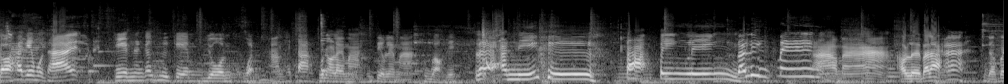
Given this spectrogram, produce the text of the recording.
ต่อห้าเกมสุดท้าย เกมนั้นก็คือเกมโยนขวดน้ำให้ตั้งคุณเอาอะไรมาคุณเตรียมอะไรมาคุณบอกดิและอันนี้คือตะปิงลิงตะลิงปิงเอามา เอาเลยปะล่ะอะเดี๋ยวไป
